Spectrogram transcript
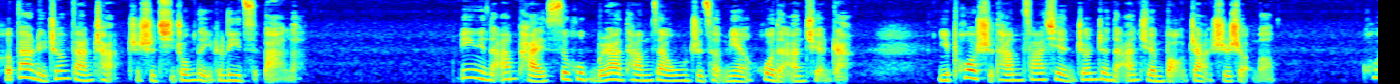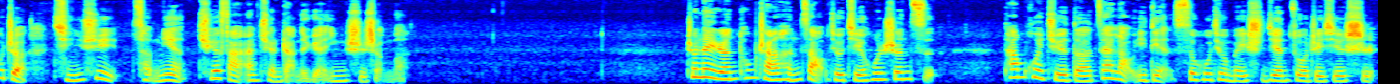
和伴侣争房产只是其中的一个例子罢了。命运的安排似乎不让他们在物质层面获得安全感，以迫使他们发现真正的安全保障是什么。或者情绪层面缺乏安全感的原因是什么？这类人通常很早就结婚生子，他们会觉得再老一点似乎就没时间做这些事，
